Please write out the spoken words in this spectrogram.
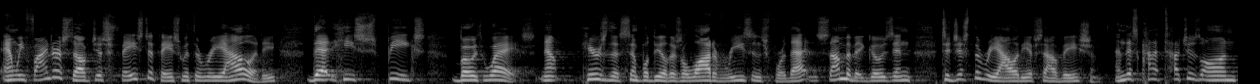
And we find ourselves just face to face with the reality that he speaks both ways. Now, here's the simple deal there's a lot of reasons for that, and some of it goes into just the reality of salvation. And this kind of touches on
